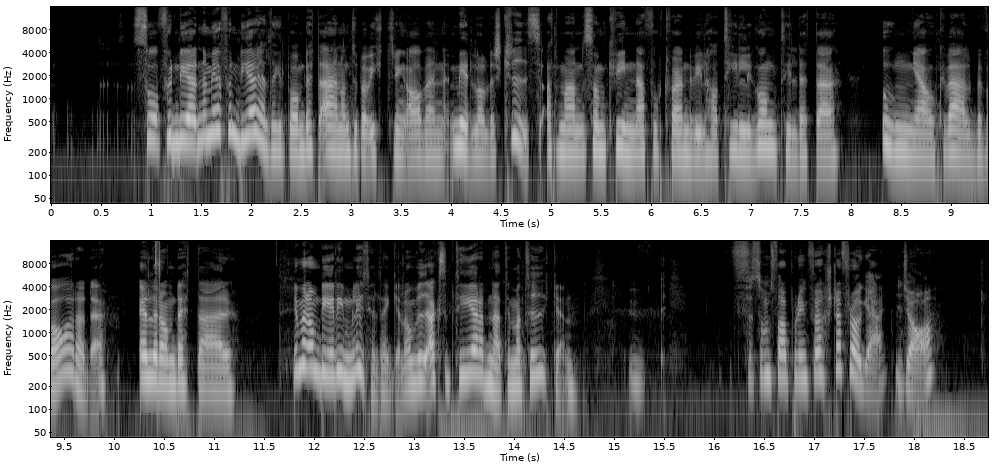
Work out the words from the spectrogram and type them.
så funderar, nej men jag funderar helt enkelt på om detta är någon typ av yttring av en medelålderskris. Att man som kvinna fortfarande vill ha tillgång till detta unga och välbevarade. Eller om detta är, ja men om det är rimligt helt enkelt. Om vi accepterar den här tematiken. Som svar på din första fråga, ja.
